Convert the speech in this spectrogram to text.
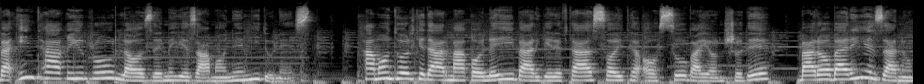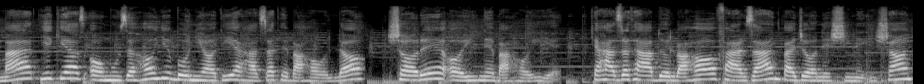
و این تغییر رو لازمه زمانه می‌دونست. همانطور که در مقاله‌ای برگرفته از سایت آسو بیان شده، برابری زن و مرد یکی از آموزه های بنیادی حضرت بهاءالله شارع آین بهاییه که حضرت عبدالبها فرزند و جانشین ایشان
